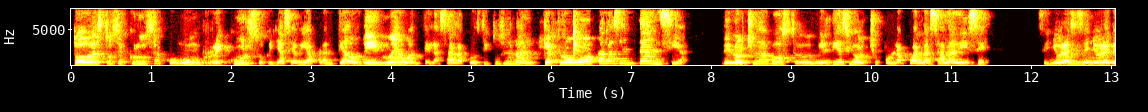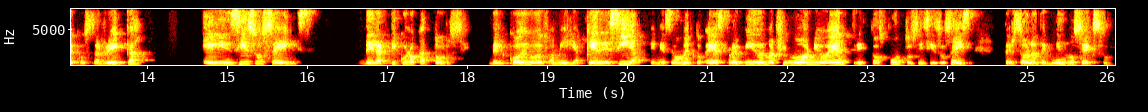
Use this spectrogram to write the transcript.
Todo esto se cruza con un recurso que ya se había planteado de nuevo ante la sala constitucional que provoca la sentencia del 8 de agosto de 2018, por la cual la sala dice, señoras y señores de Costa Rica, el inciso 6 del artículo 14 del Código de Familia, que decía en ese momento, es prohibido el matrimonio entre, dos puntos, inciso seis, personas del mismo sexo,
